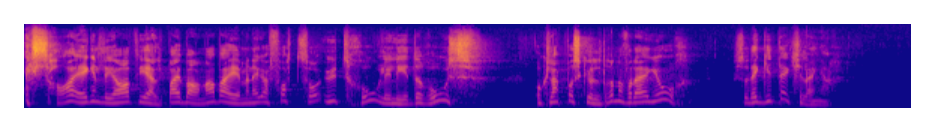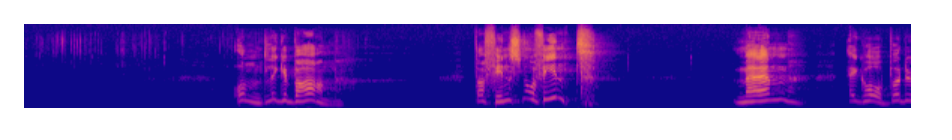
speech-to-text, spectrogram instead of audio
Jeg sa egentlig ja til å hjelpe i barnearbeidet, men jeg har fått så utrolig lite ros og klapp på skuldrene for det jeg gjorde. Så det gidder jeg ikke lenger. Åndelige barn. Det fins noe fint. Men jeg håper, du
